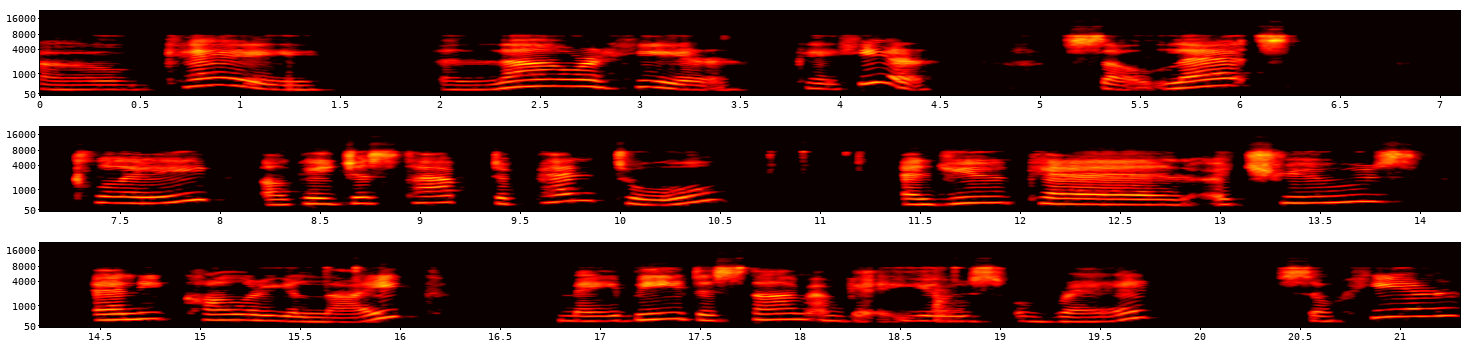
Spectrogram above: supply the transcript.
Okay, and now we're here. Okay, here. So let's click. Okay, just tap the pen tool and you can uh, choose any color you like. Maybe this time I'm to use red. So here,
